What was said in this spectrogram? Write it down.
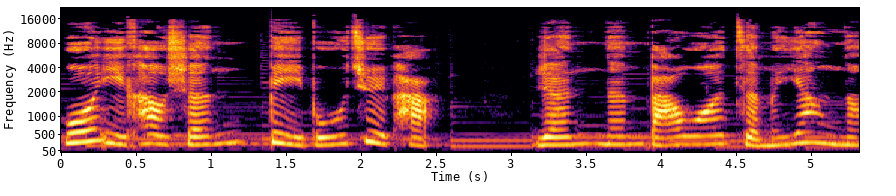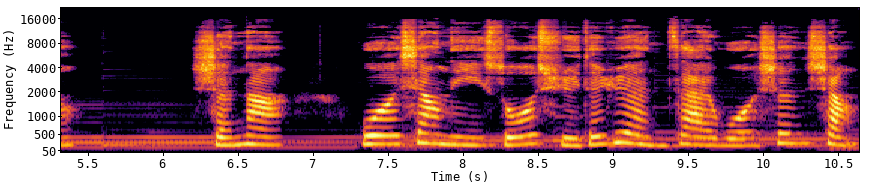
我倚靠神，必不惧怕。人能把我怎么样呢？神啊，我向你所许的愿在我身上，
